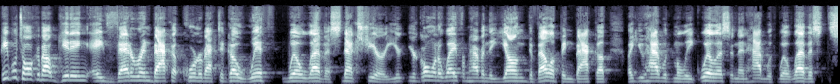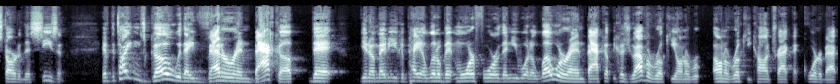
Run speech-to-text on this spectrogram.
People talk about getting a veteran backup quarterback to go with Will Levis next year. You're, you're going away from having the young, developing backup like you had with Malik Willis and then had with Will Levis at the start of this season. If the Titans go with a veteran backup that you know maybe you could pay a little bit more for than you would a lower end backup because you have a rookie on a on a rookie contract at quarterback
